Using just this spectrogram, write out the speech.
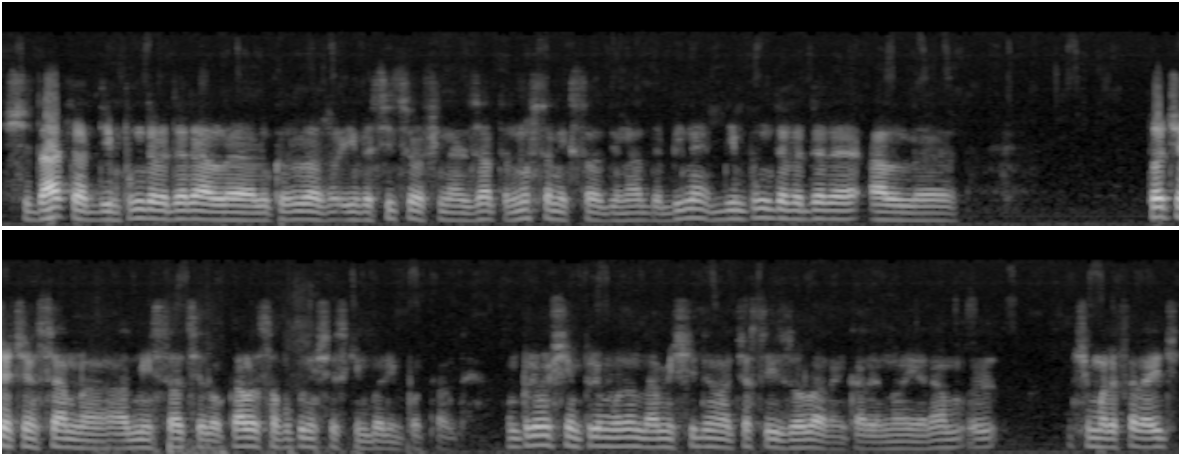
Și dacă, din punct de vedere al lucrărilor, investițiilor finalizate, nu stăm extraordinar de bine, din punct de vedere al tot ceea ce înseamnă administrație locală, s-au făcut niște schimbări importante. În primul și în primul rând am ieșit din această izolare în care noi eram, și mă refer aici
